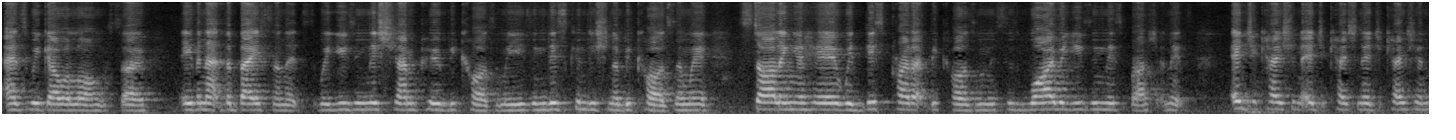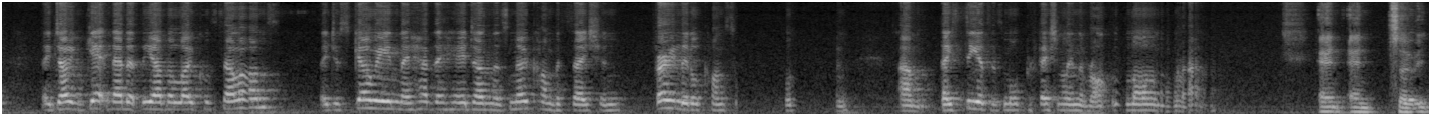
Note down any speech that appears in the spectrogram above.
as we go along. So even at the basin, it's we're using this shampoo because, and we're using this conditioner because, and we're styling your hair with this product because, and this is why we're using this brush, and it's education, education, education. They don't get that at the other local salons. They just go in, they have their hair done, there's no conversation, very little consultation. Um, they see us as more professional in the long run. And and so it,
